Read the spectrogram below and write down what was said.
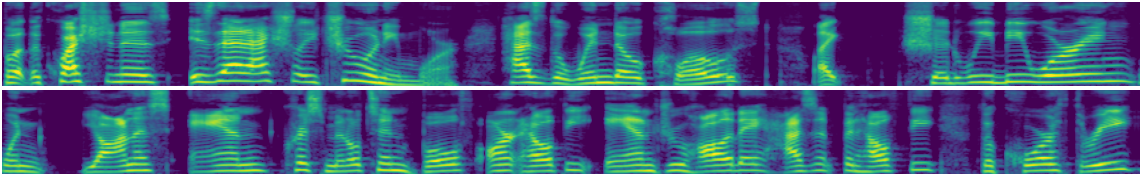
But the question is, is that actually true anymore? Has the window closed? Like, should we be worrying when Giannis and Khris Middleton both aren't healthy and Jrue Holiday hasn't been healthy? The core three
